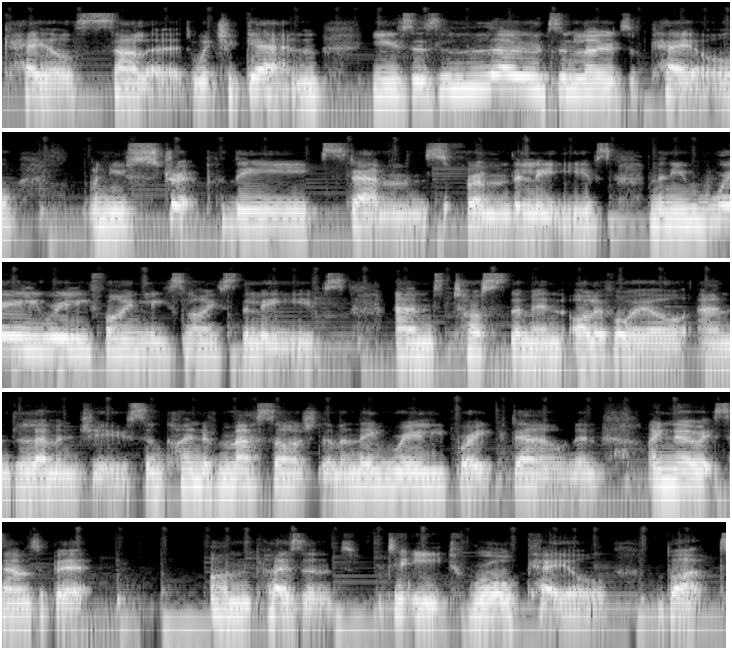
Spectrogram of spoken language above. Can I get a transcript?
kale salad, which again uses loads and loads of kale. And you strip the stems from the leaves, and then you really, really finely slice the leaves and toss them in olive oil and lemon juice and kind of massage them, and they really break down. And I know it sounds a bit unpleasant to eat raw kale, but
